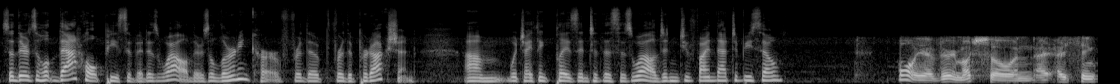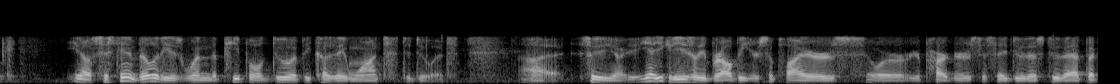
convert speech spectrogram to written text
So there's whole, that whole piece of it as well. There's a learning curve for the for the production, um, which I think plays into this as well. Didn't you find that to be so? Oh yeah, very much so. And I, I think you know sustainability is when the people do it because they want to do it. Uh, so you know, yeah, you could easily browbeat your suppliers or your partners to say do this, do that, but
